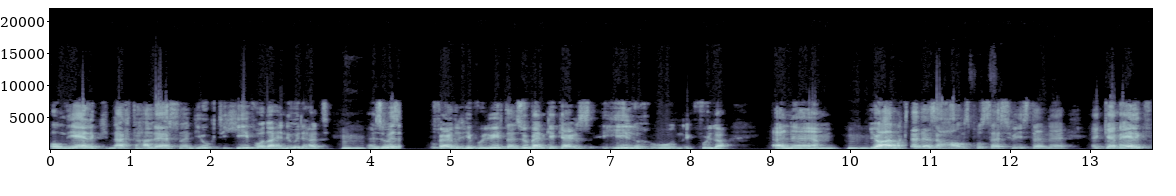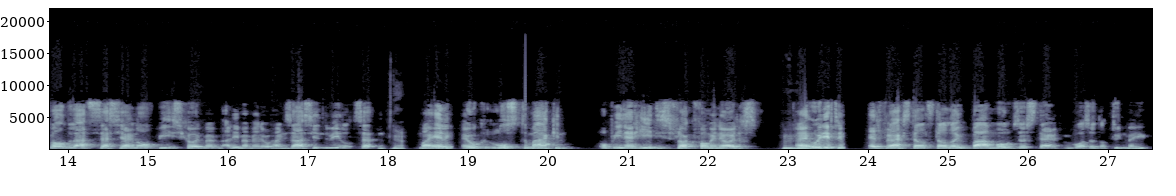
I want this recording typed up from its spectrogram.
om die eigenlijk naar te gaan luisteren en die ook te geven wat hij nodig hebt. Mm -hmm. En zo is het ook verder geëvolueerd en zo ben ik ergens heler geworden. Ik voel dat. En um, mm -hmm. ja, maar ik zeg, dat is een Hans proces geweest en uh, ik heb me eigenlijk vooral de laatste zes jaar en een half bezig gehouden met, alleen met mijn organisatie in de wereld te zetten, ja. maar eigenlijk mij ook los te maken op energetisch vlak van mijn ouders. Mm -hmm. Ooit heeft mij de vraag gesteld, stel dat je pa morgen zou sterven, wat zou dat doen met u?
